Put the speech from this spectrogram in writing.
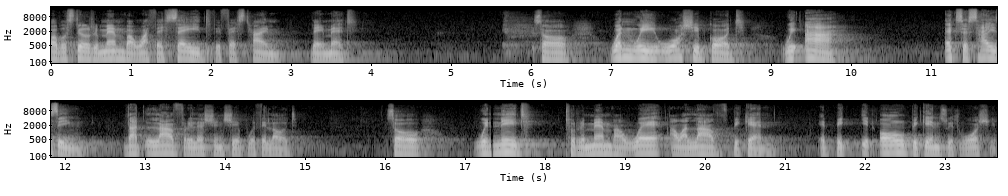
Will still remember what they said the first time they met. So when we worship God, we are exercising that love relationship with the Lord. So we need to remember where our love began. It, be, it all begins with worship.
